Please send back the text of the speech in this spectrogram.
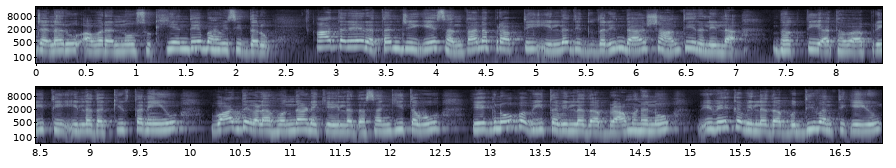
ಜನರು ಅವರನ್ನು ಸುಖಿಯೆಂದೇ ಭಾವಿಸಿದ್ದರು. ಆದರೆ ರತನ್ಜಿಗೆ ಸಂತಾನ ಪ್ರಾಪ್ತಿ ಇಲ್ಲದಿದ್ದುದರಿಂದ ಶಾಂತಿ ಇರಲಿಲ್ಲ. ಭಕ್ತಿ ಅಥವಾ ಪ್ರೀತಿ ಇಲ್ಲದ ಕೀರ್ತನೆಯು, ವಾದ್ಯಗಳ ಹೊಂದಾಣಿಕೆ ಇಲ್ಲದ ಸಂಗೀತವು, ಯಜ್ಞೋಪವೀತವಿಲ್ಲದ ಬ್ರಾಹ್ಮಣನು, ವಿವೇಕವಿಲ್ಲದ ಬುದ್ಧಿವಂತಿಕೆಯು,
